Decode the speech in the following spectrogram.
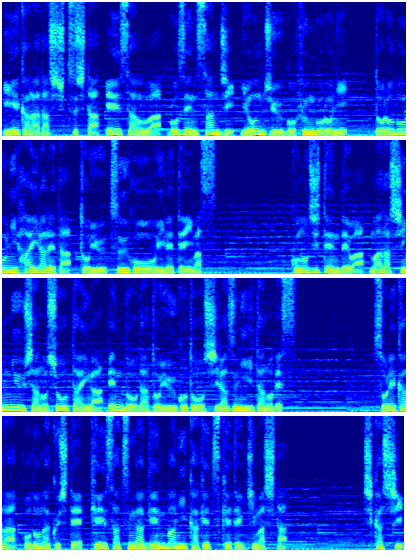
家から脱出した A さんは午前3時45分頃に泥棒に入られたという通報を入れています。この時点ではまだ侵入者の正体が遠藤だということを知らずにいたのです。それからほどなくして警察が現場に駆けつけてきました。しかし、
